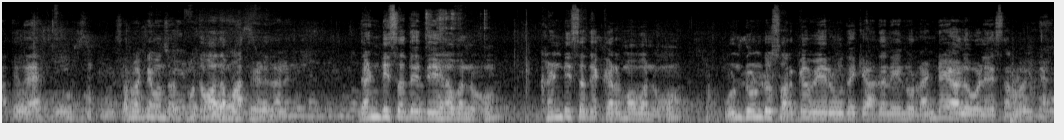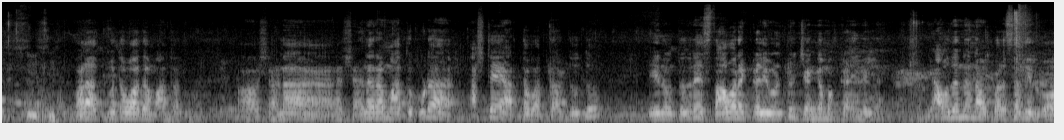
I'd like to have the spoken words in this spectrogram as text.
ಮಾತಿದೆ. ಸರ್ವಜ್ಞ ಒಂದು ಅದ್ಭುತವಾದ ಮಾತು ಹೇಳಿದ್ದಾರೆ ದಂಡಿಸದೆ ದೇಹವನ್ನು, ಖಂಡಿಸದೆ ಕರ್ಮವನ್ನು, ಉಂಡುಂಡು ಸ್ವರ್ಗವೇರುವುದಕ್ಕೆ ಅದನ್ನೇನು ರಂಡೆ ಆಳುವಳೆ ಸರ್ವಜ್ಞ. ಬಹಳ ಅದ್ಭುತವಾದ ಮಾತದು ಆ, ಶರಣ, ಶರಣರ ಮಾತು ಕೂಡ ಅಷ್ಟೇ ಅರ್ಥವತ್ತಾದದ್ದು. ಏನು ಅಂತಂದ್ರೆ ಸ್ಥಾವರ ಕಳಿವುಂಟು ಜಂಗಮ ಕಳಿವಿಲ್ಲ. ಯಾವುದನ್ನು ನಾವು ಬಳಸೋದಿಲ್ವೋ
